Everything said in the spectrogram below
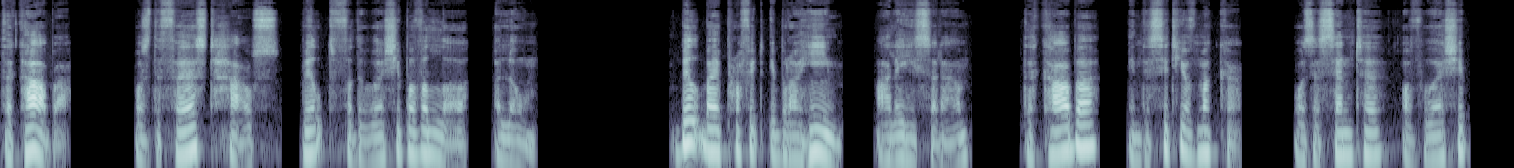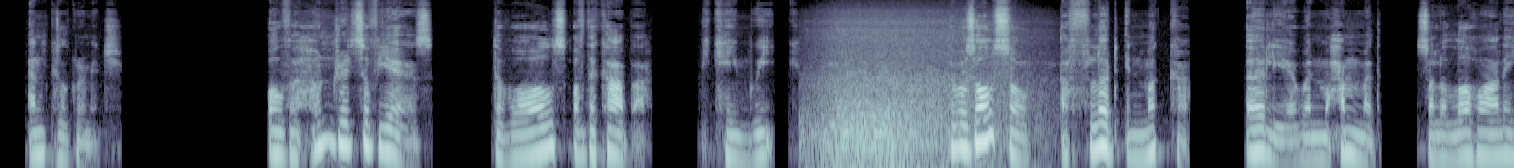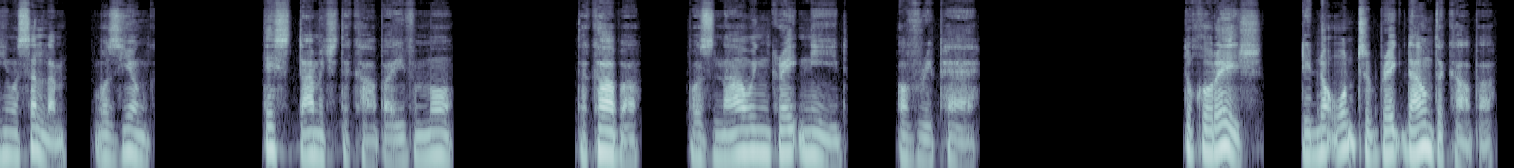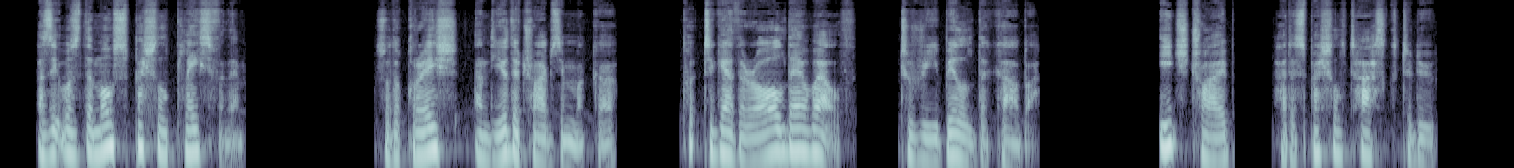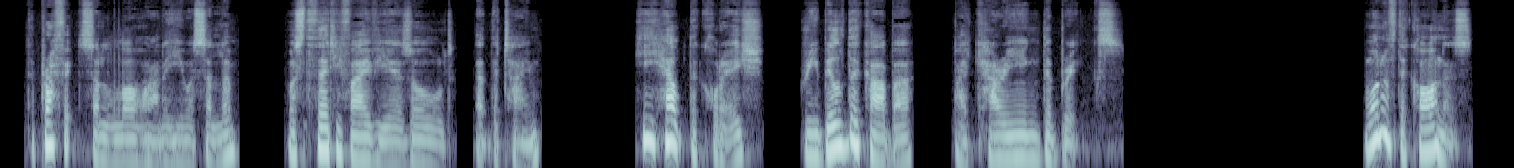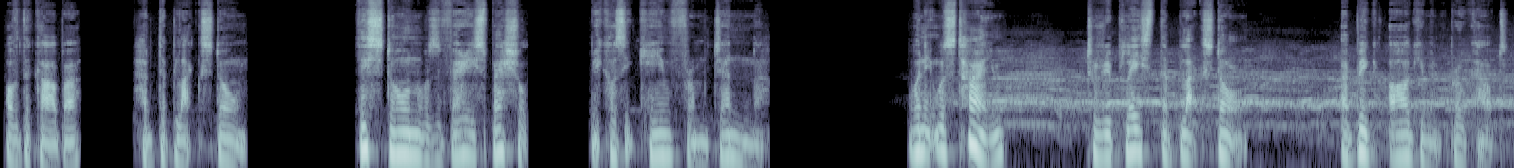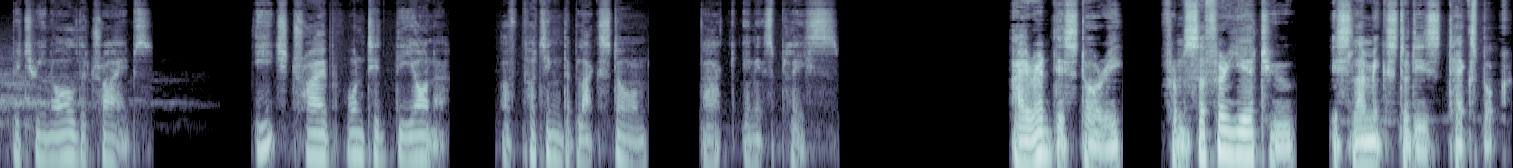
The Kaaba was the first house built for the worship of Allah alone. Built by Prophet Ibrahim alayhi the Kaaba in the city of Mecca was a center of worship and pilgrimage. Over hundreds of years, the walls of the Kaaba became weak. There was also a flood in Mecca earlier when Muhammad sallallahu alaihi wasallam was young. This damaged the Kaaba even more. The Kaaba was now in great need of repair. The Quraysh did not want to break down the Kaaba as it was the most special place for them. So the Quraysh and the other tribes in Mecca put together all their wealth to rebuild the Kaaba. Each tribe had a special task to do. The Prophet ﷺ was 35 years old at the time. He helped the Quraysh rebuild the Kaaba by carrying the bricks. One of the corners of the Kaaba had the black stone. This stone was very special because it came from Jannah. When it was time to replace the black stone, a big argument broke out between all the tribes. Each tribe wanted the honor of putting the black stone back in its place. I read this story from Safar Year 2 Islamic Studies textbook.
